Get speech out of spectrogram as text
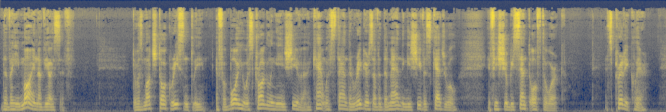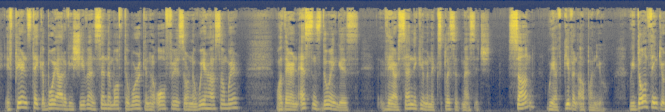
the Vayimayin of Yosef. There was much talk recently if a boy who is struggling in yeshiva and can't withstand the rigors of a demanding yeshiva schedule, if he should be sent off to work. It's pretty clear. If parents take a boy out of yeshiva and send him off to work in an office or in a warehouse somewhere, what they're in essence doing is they are sending him an explicit message. Son, we have given up on you. We don't think you're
